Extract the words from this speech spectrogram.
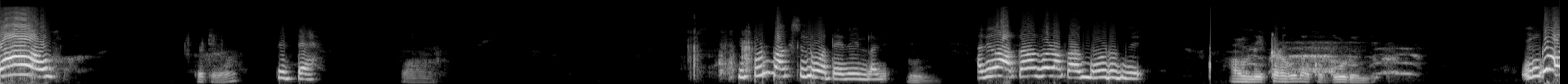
వావ్ పెట్టినా పెట్టా ఆ. ఇప్పుడు పక్షులు పోతాయి దీంట్లోకి. అది అక్కడ కూడా ఒక గూడు ఉంది అవును ఇక్కడ కూడా ఒక గూడు ఉంది ఇంకొక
